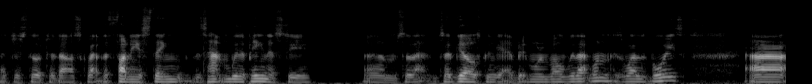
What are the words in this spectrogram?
I just thought I'd ask about the funniest thing that's happened with a penis to you. Um, so that so girls can get a bit more involved with that one as well as boys. Uh,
